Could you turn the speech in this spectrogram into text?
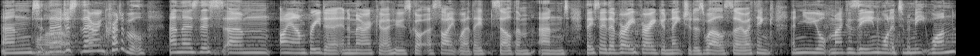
And Wow. they're just, they're incredible. And there's this um, Ayam breeder in America who's got a site where they sell them. And they say they're very, very good natured as well. So I think a New York magazine wanted to meet one.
